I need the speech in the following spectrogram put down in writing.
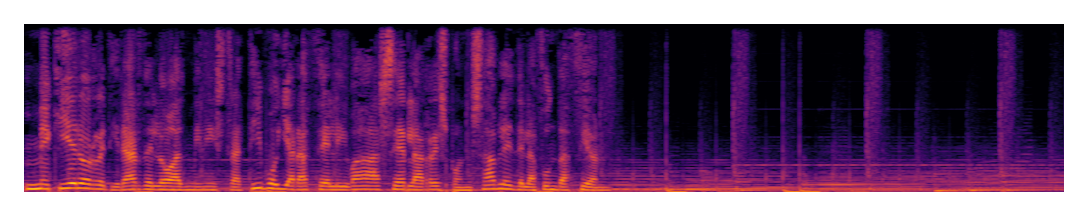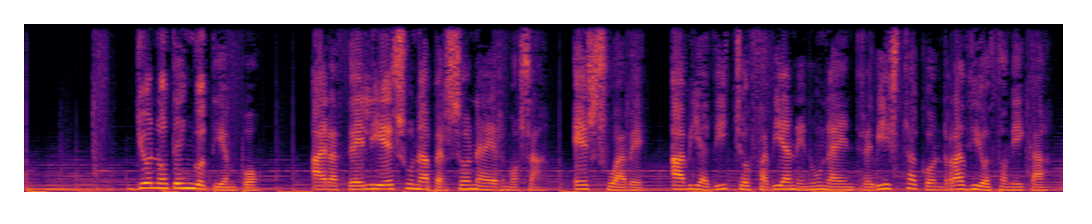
Me quiero retirar de lo administrativo y Araceli va a ser la responsable de la fundación. Yo no tengo tiempo. Araceli es una persona hermosa, es suave, había dicho Fabián en una entrevista con Radio Zónica.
